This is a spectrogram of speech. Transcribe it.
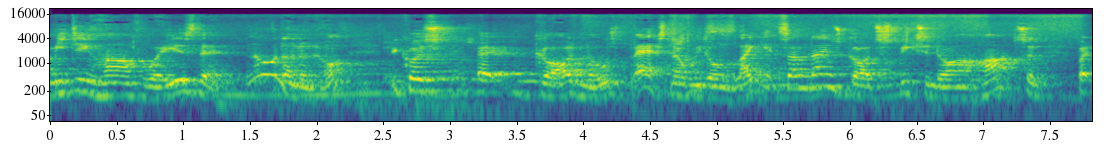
meeting halfway, is there? No, no, no, no. Because uh, God knows best. Now we don't like it sometimes. God speaks into our hearts, and but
